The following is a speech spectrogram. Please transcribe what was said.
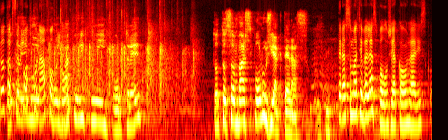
Toto, chce fotku môj, na fotku. Môj maturitný portrét. Toto som váš spolužiak teraz. Teraz tu máte veľa spolužiakov v hľadisku.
